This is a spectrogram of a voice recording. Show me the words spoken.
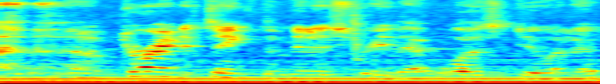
I'm trying to think the ministry that was doing it.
